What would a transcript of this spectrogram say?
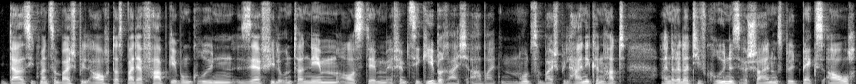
da sieht man zum Beispiel auch, dass bei der Farbgebung Grün sehr viele Unternehmen aus dem FMCG-Bereich arbeiten. Und zum Beispiel Heineken hat ein relativ grünes Erscheinungsbild, Becks auch.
